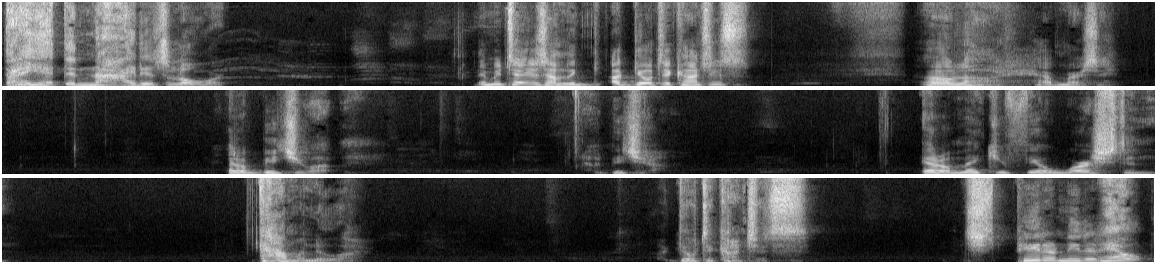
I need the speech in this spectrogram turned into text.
that he had denied his Lord. Let me tell you something a guilty conscience, oh Lord, have mercy. It'll beat you up. It'll beat you up. it'll make you feel worse than cow manure. Guilty conscience. Peter needed help.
